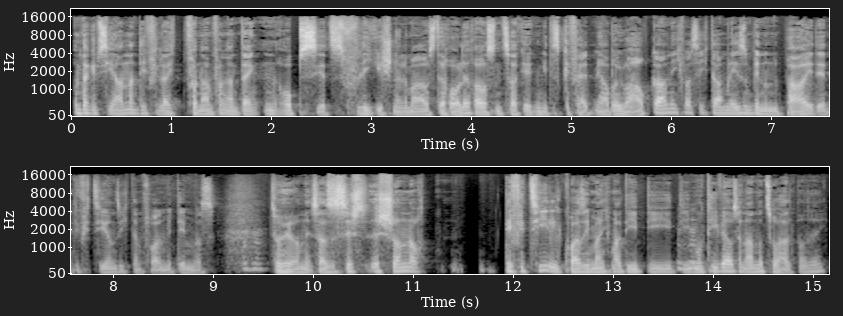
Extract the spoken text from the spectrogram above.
Und da gibt es die anderen, die vielleicht von Anfang an denken, ups, jetzt fliege ich schnell mal aus der Rolle raus und sage irgendwie, das gefällt mir aber überhaupt gar nicht, was ich da am Lesen bin. Und ein paar identifizieren sich dann voll mit dem, was mhm. zu hören ist. Also es ist, ist, schon noch diffizil, quasi manchmal die, die, die mhm. Motive auseinanderzuhalten, oder nicht?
